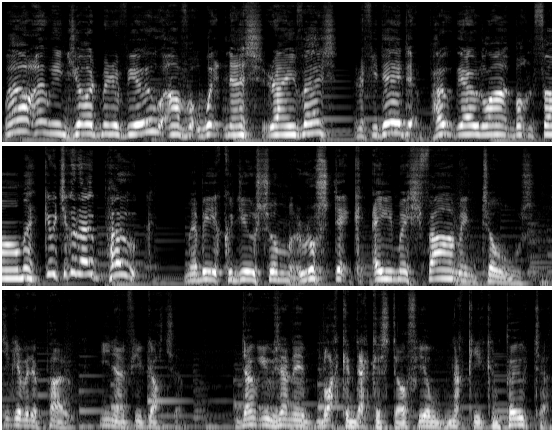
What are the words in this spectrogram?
Well, I hope you enjoyed my review of Witness Rayvers. And if you did, poke the old like button for me. Give it a good old poke. Maybe you could use some rustic Amish farming tools to give it a poke. You know, if you got them. Don't use any Black & Decker stuff, you'll knock your computer.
